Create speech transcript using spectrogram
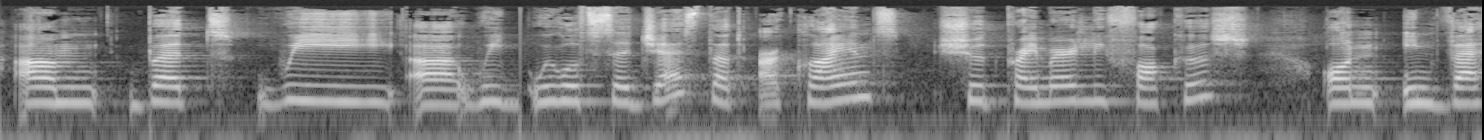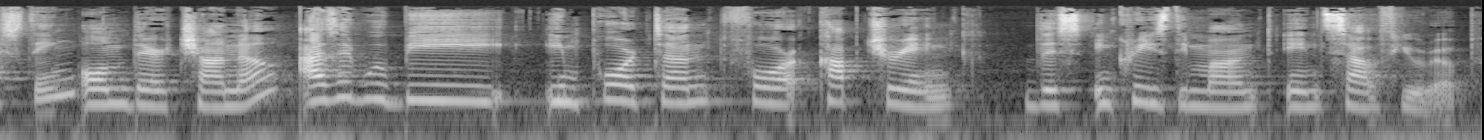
Um, but we, uh, we, we will suggest that our clients should primarily focus on investing on their channel as it will be important for capturing this increased demand in South Europe.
